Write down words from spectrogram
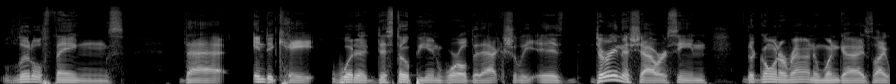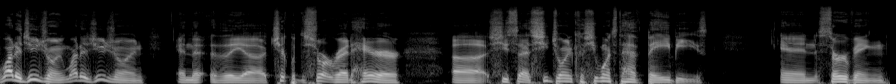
little things that indicate what a dystopian world it actually is. During the shower scene, they're going around and one guy's like, "Why did you join? Why did you join?" And the the uh, chick with the short red hair, uh, she says she joined because she wants to have babies, and serving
